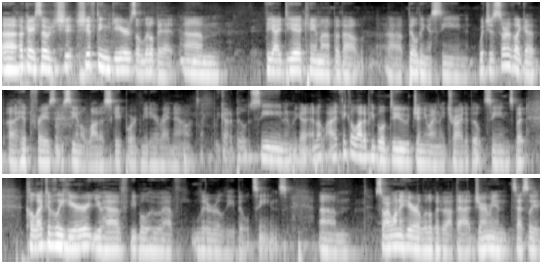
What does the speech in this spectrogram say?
Uh, okay, so sh- shifting gears a little bit, um, the idea came up about uh, building a scene, which is sort of like a, a, hip phrase that you see in a lot of skateboard media right now. It's like we got to build a scene, and we got, and I think a lot of people do genuinely try to build scenes, but collectively here you have people who have literally built scenes. Um, so I want to hear a little bit about that, Jeremy and Cecely.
